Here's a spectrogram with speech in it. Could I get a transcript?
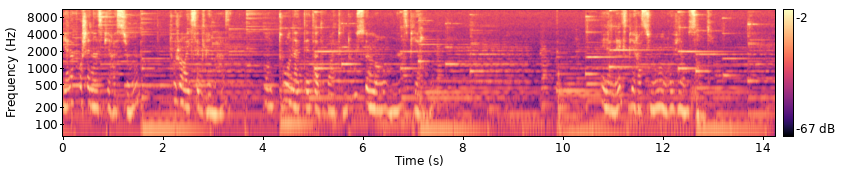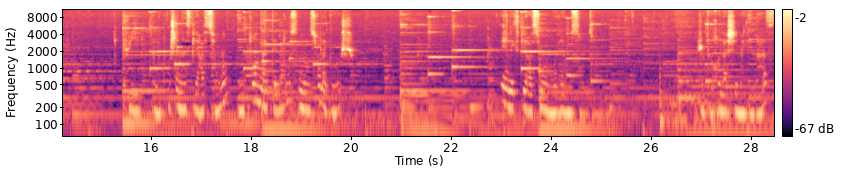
Et à la prochaine inspiration, toujours avec cette grimace, on tourne la tête à droite doucement en inspirant. Et à l'expiration, on revient au centre. Puis, à la prochaine inspiration, on tourne la tête doucement sur la gauche. Et à l'expiration, on revient au centre. Je peux relâcher ma grimace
